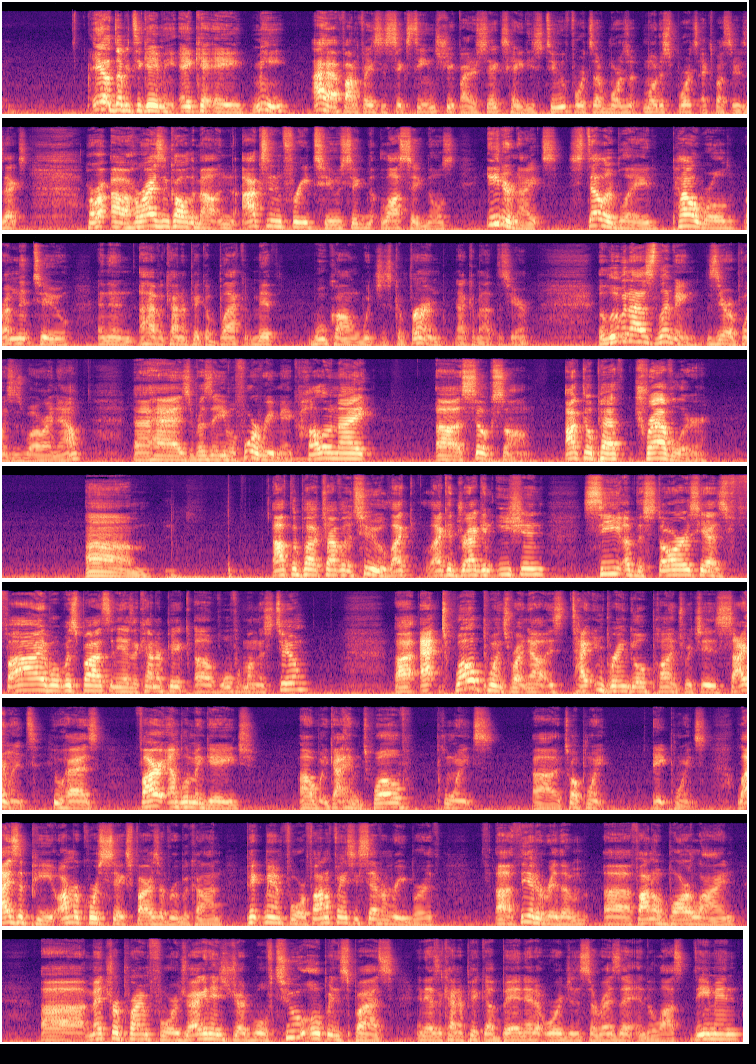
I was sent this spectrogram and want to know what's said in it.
ALWT Gaming, aka me. I have Final Fantasy 16, Street Fighter 6, Hades 2, Forza Motorsports, Xbox Series X, uh, Horizon Call of the Mountain, Oxenfree 2, Sign- Lost Signals, Eternights, Stellar Blade, Palworld, Remnant 2, and then I have a counter pick of Black Myth Wukong, which is confirmed not coming out this year. Illuminatus Living, zero points as well right now. Uh, has Resident Evil 4 remake, Hollow Knight, uh, Silksong, Octopath Traveler, um, Octopath Traveler 2, like like a Dragon Ishin, Sea of the Stars. He has five open spots, and he has a counter pick of Wolf Among Us 2. Uh, at 12 points right now is Titan Brain Go Punch, which is Silent, who has Fire Emblem Engage. Uh, we got him 12 points, uh, 12.8 points. Liza P, Armored Core 6, Fires of Rubicon, Pikmin 4, Final Fantasy 7 Rebirth, uh, Theatrhythm, uh, Final Bar Line, uh, Metroid Prime 4, Dragon Age Dreadwolf, two open spots, and has a kind of pick up Bayonetta Origins, Cereza, and The Lost Demon.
